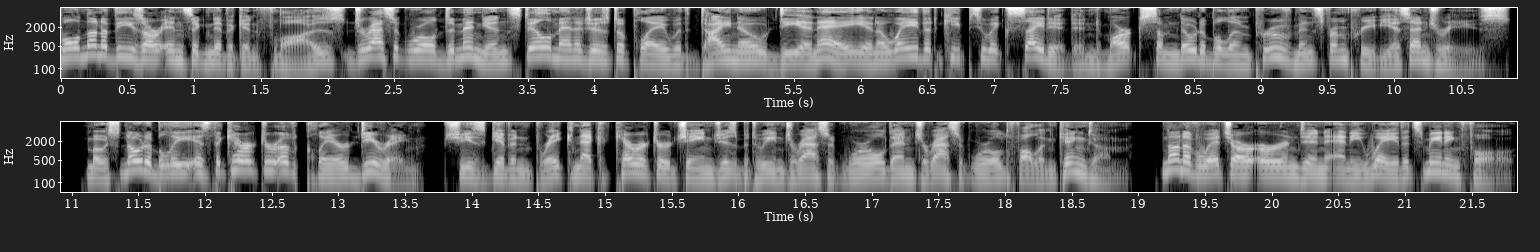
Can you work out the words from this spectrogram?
While none of these are insignificant flaws, Jurassic World Dominion still manages to play with dino DNA in a way that keeps you excited and marks some notable improvements from previous entries. Most notably is the character of Claire Dearing. She's given breakneck character changes between Jurassic World and Jurassic World Fallen Kingdom, none of which are earned in any way that's meaningful.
